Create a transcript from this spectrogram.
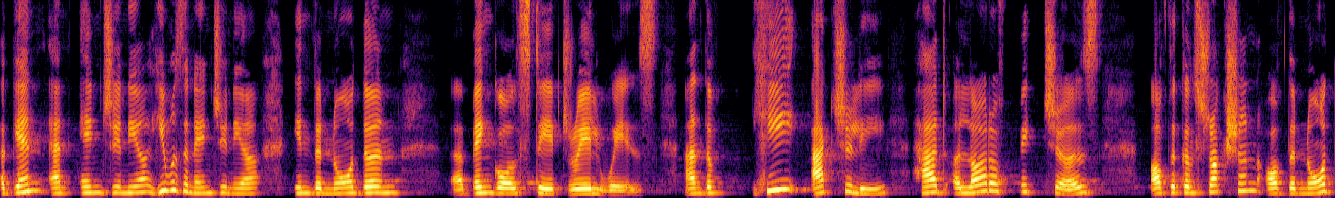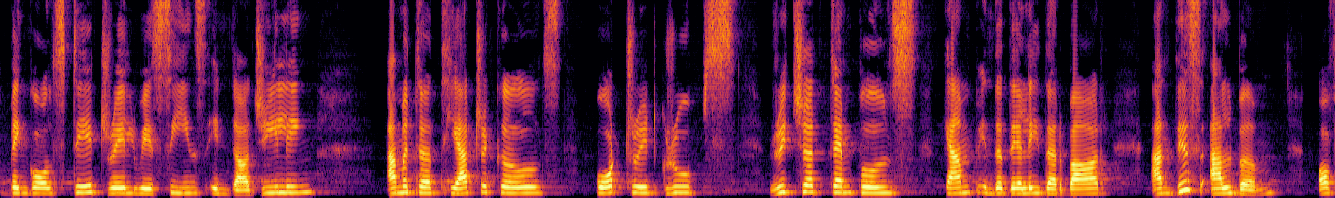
Again, an engineer. He was an engineer in the northern uh, Bengal State Railways. And the he actually had a lot of pictures of the construction of the North Bengal State Railway scenes in Darjeeling, amateur theatricals, portrait groups, Richard Temple's camp in the Delhi Darbar, and this album of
